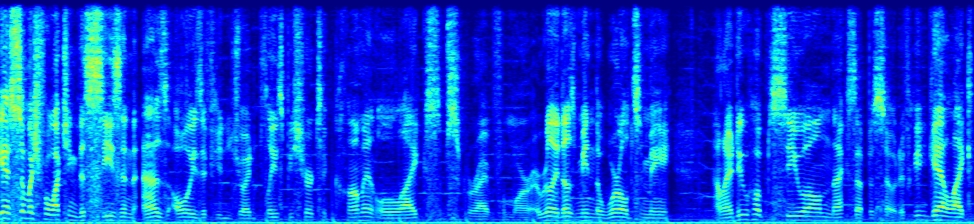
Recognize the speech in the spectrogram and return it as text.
You guys so much for watching this season. As always, if you enjoyed, please be sure to comment, like, subscribe for more. It really does mean the world to me. And I do hope to see you all next episode. If we can get, like,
